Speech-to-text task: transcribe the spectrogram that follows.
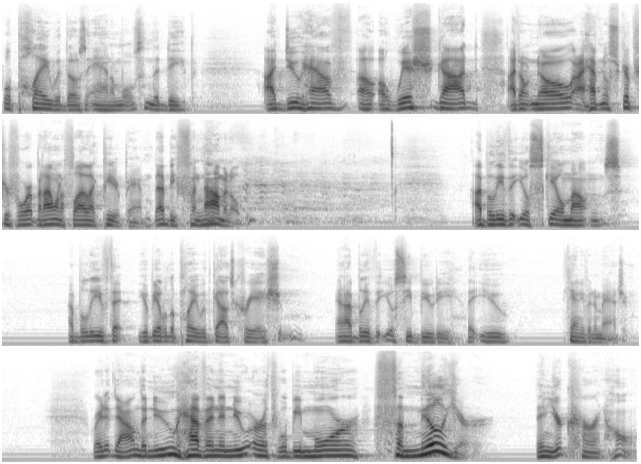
We'll play with those animals in the deep. I do have a, a wish, God. I don't know. I have no scripture for it, but I want to fly like Peter Pan. That'd be phenomenal. I believe that you'll scale mountains. I believe that you'll be able to play with God's creation. And I believe that you'll see beauty that you can't even imagine. Write it down. The new heaven and new earth will be more familiar than your current home.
